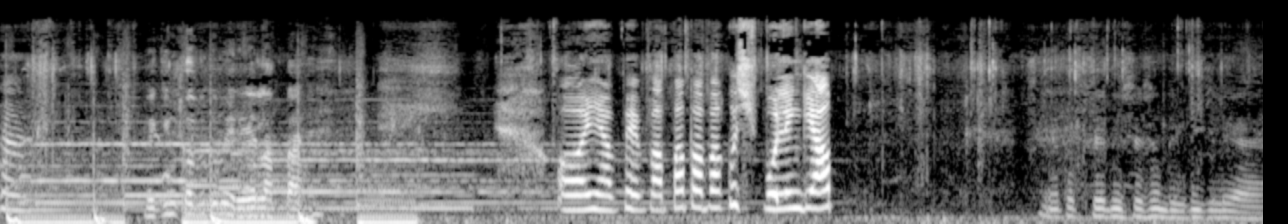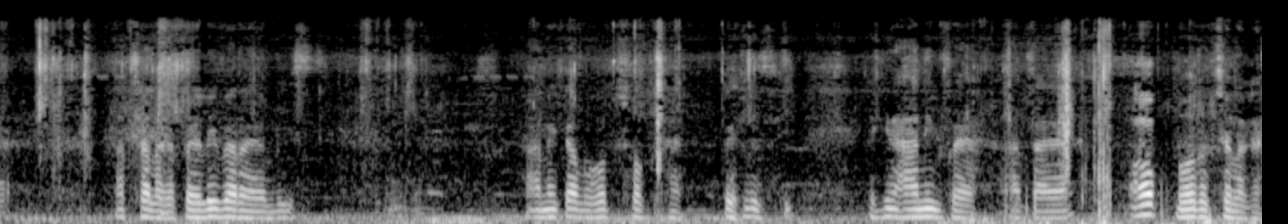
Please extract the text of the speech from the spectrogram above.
हाँ। लेकिन कभी कभी रेल आता है। और यहाँ पे पापा पापा कुछ बोलेंगे आप? ये तो ट्रेन स्टेशन देखने के लिए आया। अच्छा लगा पहली बार आया अभी। आने का बहुत शौक था पहले से। लेकिन आ नहीं पाया आज आया। बहुत अच्छा लगा।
